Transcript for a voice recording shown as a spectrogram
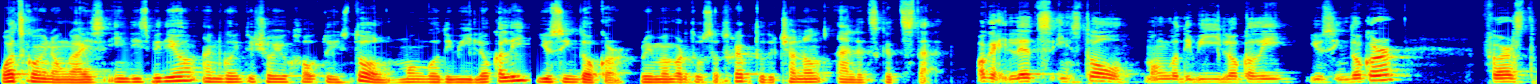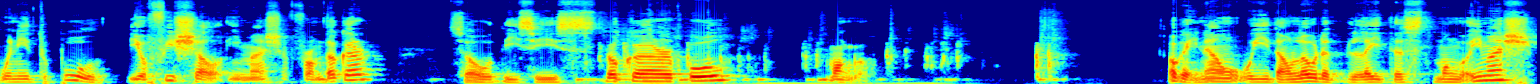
What's going on guys? In this video, I'm going to show you how to install MongoDB locally using Docker. Remember to subscribe to the channel and let's get started. Okay, let's install MongoDB locally using Docker. First, we need to pull the official image from Docker. So this is Docker pull Mongo. Okay, now we downloaded the latest Mongo image.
